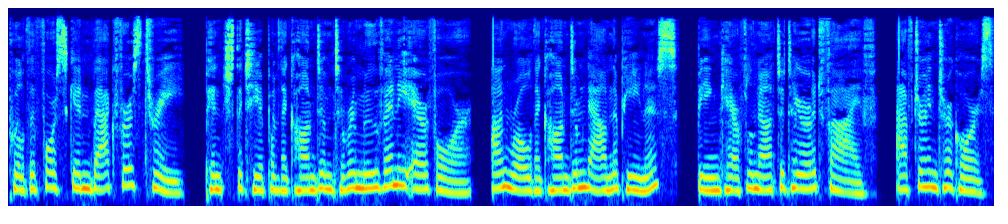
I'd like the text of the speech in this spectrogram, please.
pull the foreskin back first 3. Pinch the tip of the condom to remove any air 4. Unroll the condom down the penis, being careful not to tear it 5. After intercourse,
